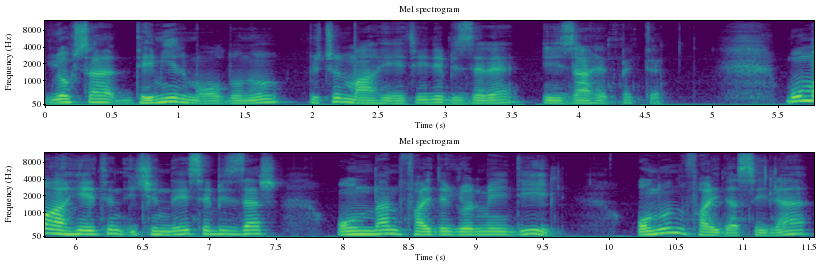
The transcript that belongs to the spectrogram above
yoksa demir mi olduğunu bütün mahiyetiyle bizlere izah etmekte. Bu mahiyetin içindeyse bizler ondan fayda görmeyi değil, onun faydasıyla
